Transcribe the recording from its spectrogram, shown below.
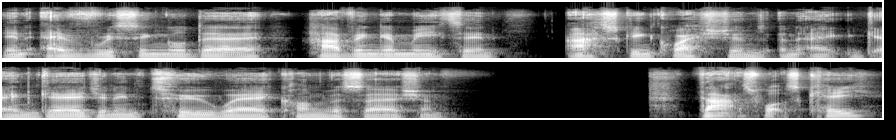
in every single day having a meeting, asking questions, and engaging in two way conversation. That's what's key.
